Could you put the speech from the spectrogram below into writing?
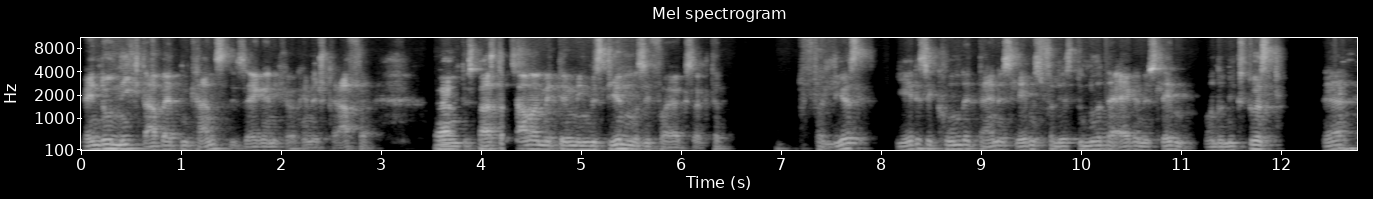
wenn du nicht arbeiten kannst, ist eigentlich auch eine Strafe. Ja. Und das passt zusammen mit dem Investieren, was ich vorher gesagt habe. Du verlierst jede Sekunde deines Lebens, verlierst du nur dein eigenes Leben, wenn du nichts tust. Ja? Mhm.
